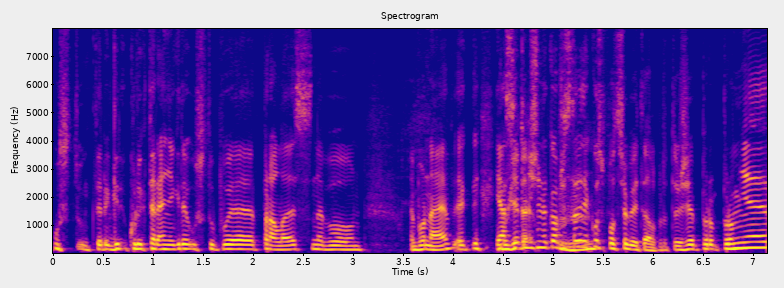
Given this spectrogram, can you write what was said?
ustu, který, kvůli které někde ustupuje prales, nebo, nebo ne? Já si to představit mm-hmm. jako spotřebitel, protože pro, pro mě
